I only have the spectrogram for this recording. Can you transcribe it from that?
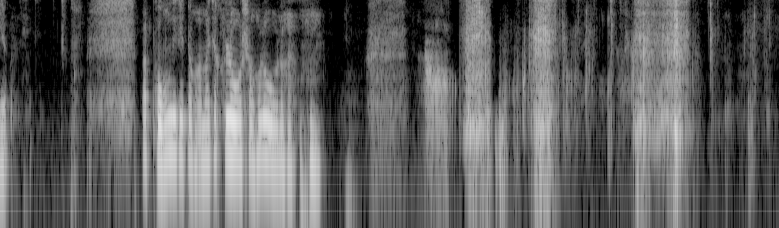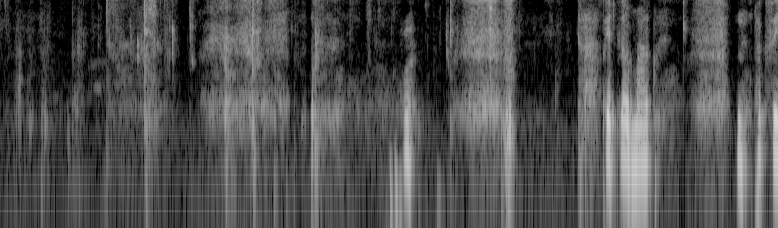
เยอะๆปลาผงนี่จะต้องเอามาจากโลสองโลนะคะเผ็ดเริ่มมาแล้วพักซี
